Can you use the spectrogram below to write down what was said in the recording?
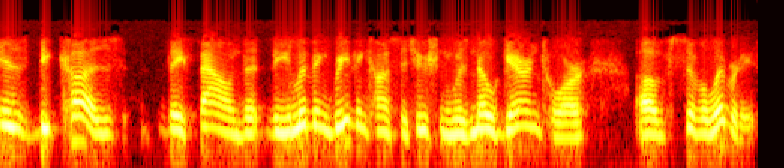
is because they found that the living, breathing Constitution was no guarantor of civil liberties.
